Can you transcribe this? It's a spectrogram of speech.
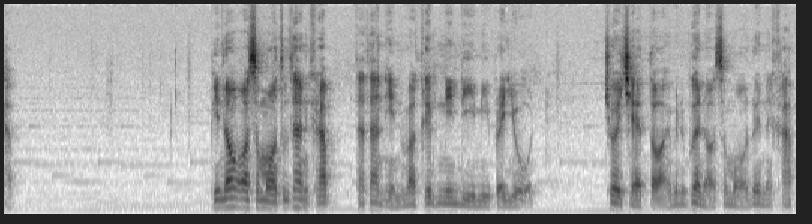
ครับ พี่น้องอสมทุกท่านครับ ถ้าท่านเห็นว่าคลิปนี้ดีมีประโยชน์ ช่วยแชร์ต่อให้เพื่อนๆอสมด้วยนะครับ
